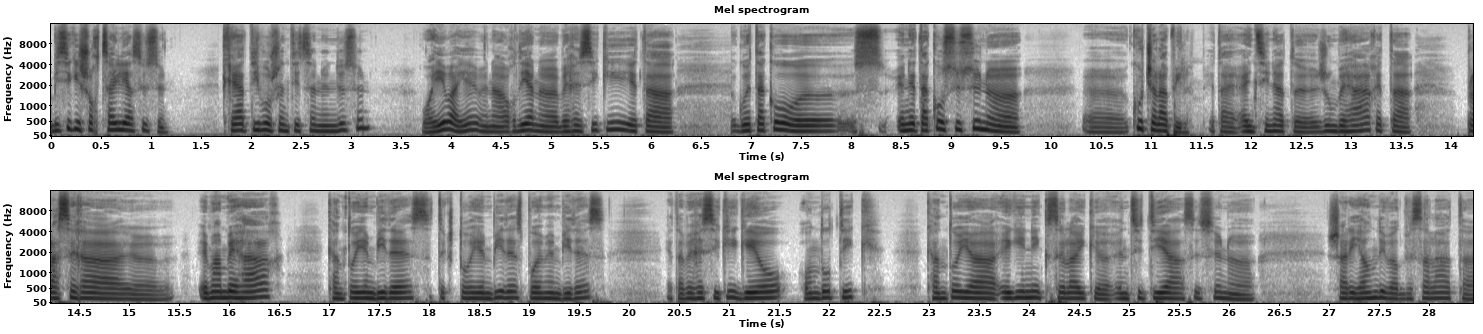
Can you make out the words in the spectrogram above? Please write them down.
biziki sortzailea zuzun. Kreatibo sentitzen duzun. Bai, bai, eh, bena ordian uh, bereziki eta goetako uh, enetako zuzun uh, uh, kutsalapil. Eta haintzinat uh, jun behar eta plazera uh, eman behar, kantoien bidez, tekstoien bidez, poemen bidez. Eta bereziki geho ondotik kantoia eginik zelaik uh, entzitia zizun uh, sari handi bat bezala eta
